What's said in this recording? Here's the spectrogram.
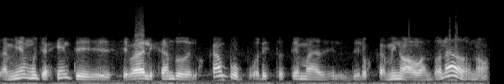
también mucha gente se va alejando de los campos por estos temas de, los caminos abandonados, ¿no?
